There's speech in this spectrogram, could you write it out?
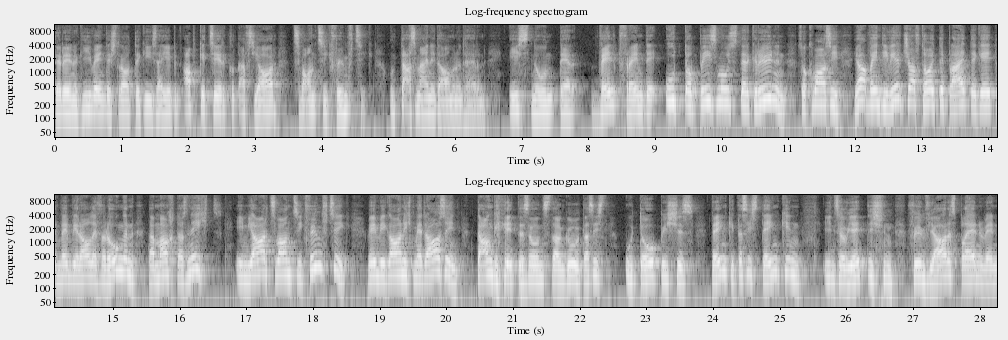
der Energiewendestrategie sei eben abgezirkelt aufs Jahr 2050. Und das, meine Damen und Herren, ist nun der weltfremde Utopismus der Grünen. So quasi, ja, wenn die Wirtschaft heute pleite geht und wenn wir alle verhungern, dann macht das nichts. Im Jahr 2050, wenn wir gar nicht mehr da sind, dann geht es uns dann gut. Das ist utopisches Denken. Das ist Denken in sowjetischen Fünfjahresplänen, wenn,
